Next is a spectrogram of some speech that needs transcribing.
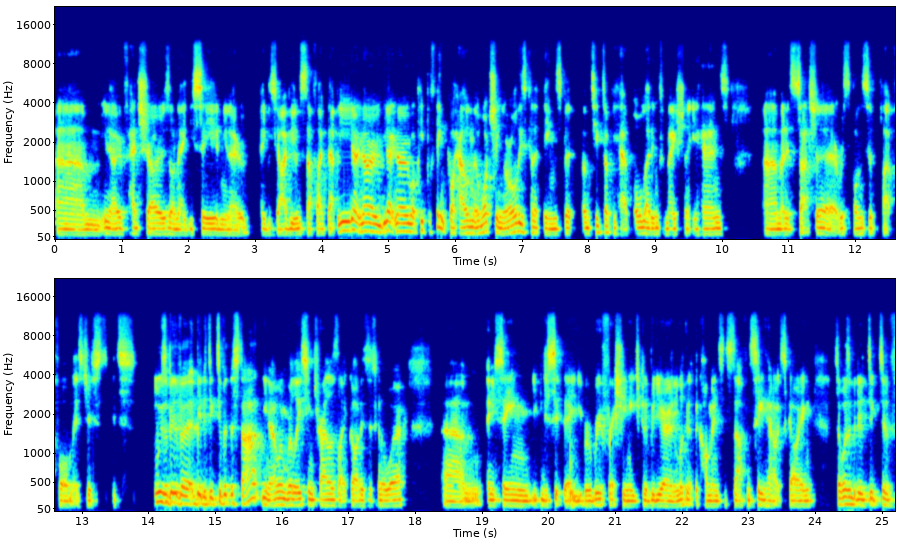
Um, you know, I've had shows on ABC and you know ABC iView and stuff like that, but you don't know you don't know what people think or how long they're watching or all these kind of things. But on TikTok, you have all that information at your hands, um, and it's such a responsive platform. It's just it's it was a bit of a, a bit addictive at the start, you know, when releasing trailers like God, is this going to work? Um, and you're seeing you can just sit there, you're refreshing each kind of video and looking at the comments and stuff and seeing how it's going. So it was a bit addictive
